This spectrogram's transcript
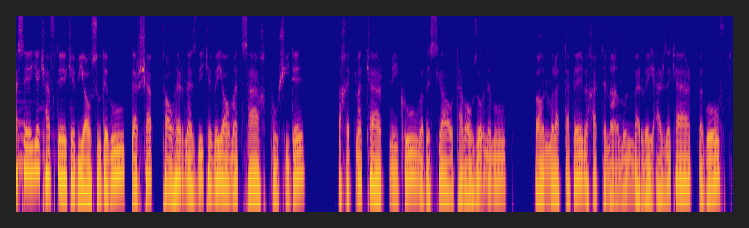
پس یک هفته که بیاسوده بود در شب طاهر نزدیک وی آمد سخت پوشیده و خدمت کرد نیکو و بسیار تواضع نمود و آن ملطفه بخط مأمون بر وی عرضه کرد و گفت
